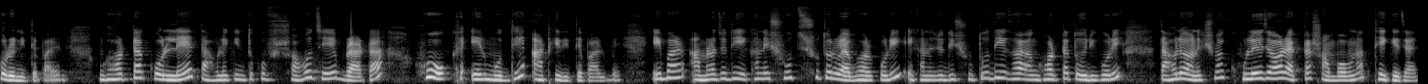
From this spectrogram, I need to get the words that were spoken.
করে নিতে পারেন। ঘরটা করলে তাহলে কিন্তু খুব সহজে ব্রাটা হুক এর মধ্যে আটকে দিতে পারবে। এবার আমরা যদি এখানে সুত সুতোর ব্যবহার করি, এখানে যদি সুতো দিয়ে ঘরটা তৈরি করি, তাহলে অনেক সময় খুলে যাওয়ার একটা সম্ভাবনা থেকে যায়।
